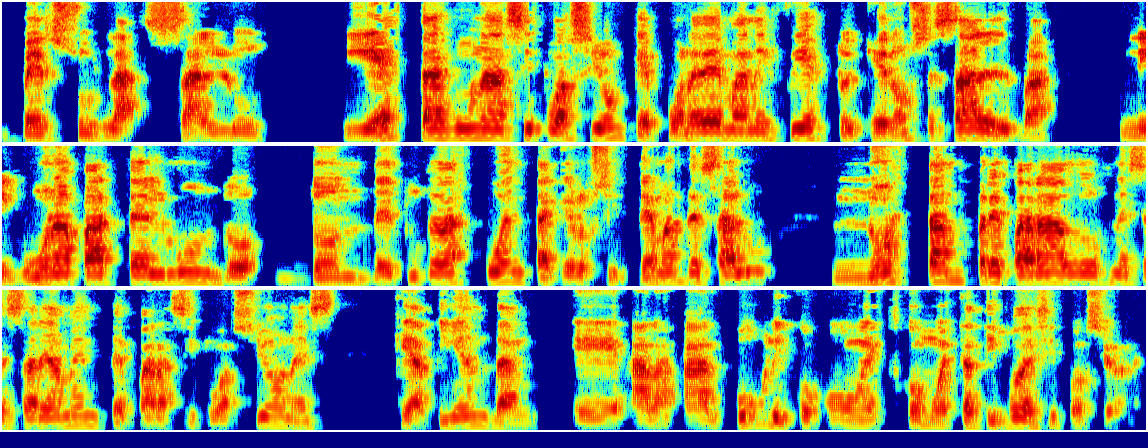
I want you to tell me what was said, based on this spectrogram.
versus la salud. Y esta es una situación que pone de manifiesto y que no se salva ninguna parte del mundo donde tú te das cuenta que los sistemas de salud no están preparados necesariamente para situaciones que atiendan eh, la, al público con, como este tipo de situaciones.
